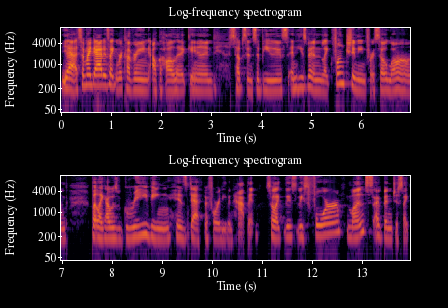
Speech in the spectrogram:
Yeah, so my dad is like recovering alcoholic and substance abuse and he's been like functioning for so long but like I was grieving his death before it even happened. So like these these 4 months I've been just like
